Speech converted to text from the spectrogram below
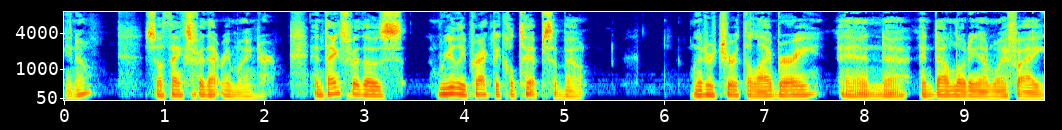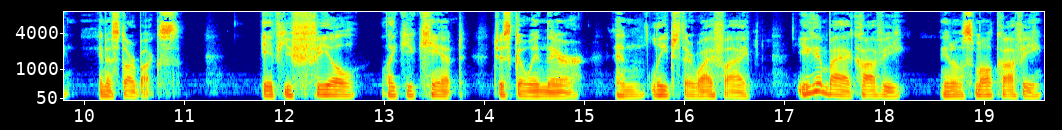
you know? So thanks for that reminder. And thanks for those really practical tips about literature at the library and uh, and downloading on Wi-Fi in a Starbucks. If you feel like you can't just go in there and leech their Wi-Fi, you can buy a coffee, you know, small coffee.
